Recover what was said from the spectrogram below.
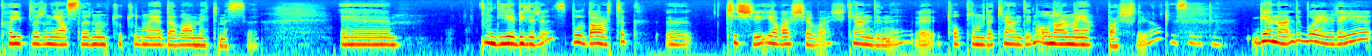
kayıpların yaslarının tutulmaya devam etmesi e, diyebiliriz. Burada artık e, kişi yavaş yavaş kendini ve toplumda kendini onarmaya başlıyor. Kesinlikle genelde bu evreye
